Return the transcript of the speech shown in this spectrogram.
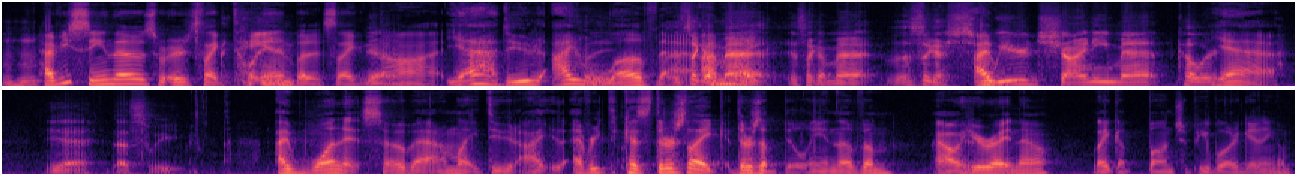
hmm Have you seen those where it's like tan Clean. but it's like Yeah. not? Yeah, dude, I love that. It's like a I'm matte. it's like a matte. It's like a I- weird shiny matte color. yeah. Yeah, that's sweet. I want it so bad. I'm like, dude, I every because there's like there's a billion of them out here right now. Like a bunch of people are getting them,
